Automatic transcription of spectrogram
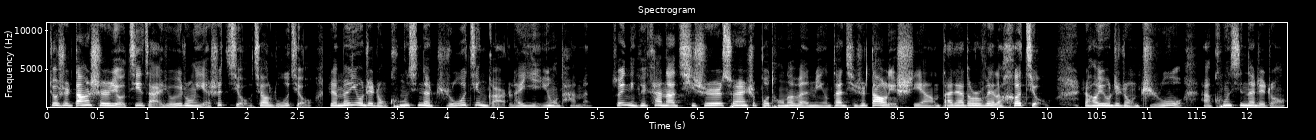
就是当时有记载，有一种也是酒，叫卤酒，人们用这种空心的植物茎秆来饮用它们。所以你可以看到，其实虽然是不同的文明，但其实道理是一样，大家都是为了喝酒，然后用这种植物啊，空心的这种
